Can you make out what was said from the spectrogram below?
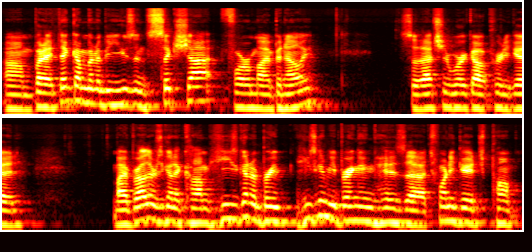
Um, but I think I'm going to be using six shot for my Benelli. So that should work out pretty good. My brother's gonna come. He's gonna bring. He's gonna be bringing his uh, 20 gauge pump.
